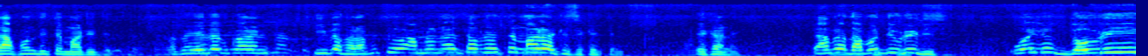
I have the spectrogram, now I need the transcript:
দাফন দিতে মাটি দিতে। আপনারা এইভাবে করেন কি ব্যাপার? আপনি তো আমরা না তো আপনারা তো মারার কিছু খেতেন এখানে। আমরা দাপর দিয়ে উড়ে দিছি। ওই লোক দৌড়েই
